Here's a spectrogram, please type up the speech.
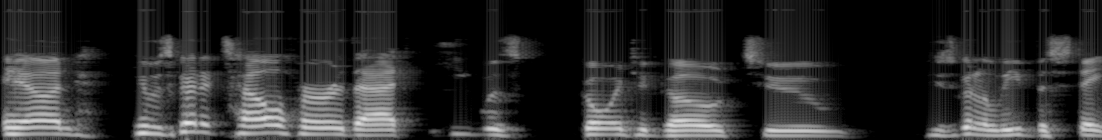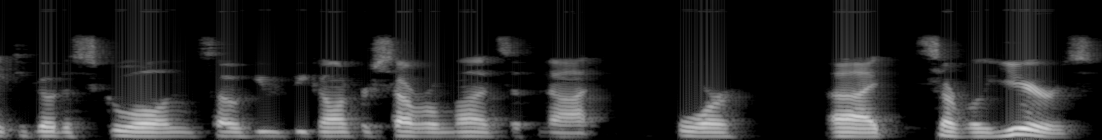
And he was going to tell her that he was going to go to he was going to leave the state to go to school, and so he would be gone for several months, if not for uh, several years.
